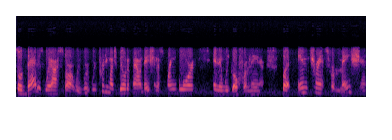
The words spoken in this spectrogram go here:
So that is where I start. We we pretty much build a foundation, a springboard, and then we go from there. But in transformation,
